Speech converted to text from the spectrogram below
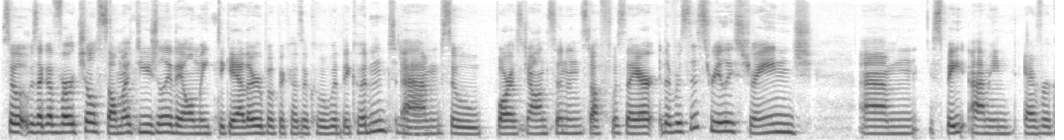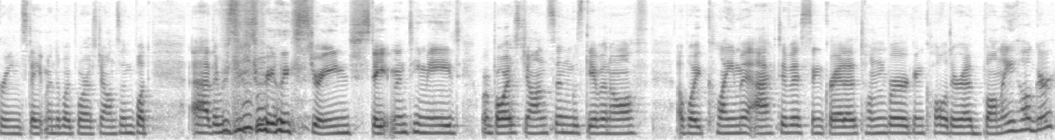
So it was like a virtual summit. Usually they all meet together but because of covid they couldn't. Yeah. um so Boris Johnson and stuff was there. There was this really strange um speech I mean evergreen statement about Boris Johnson but uh, there was this really strange statement he made where Boris Johnson was given off about climate activists and Greta Thunberg and called her a bunny hugger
